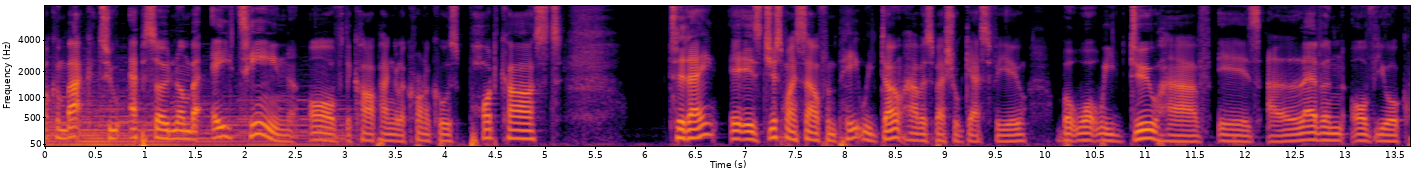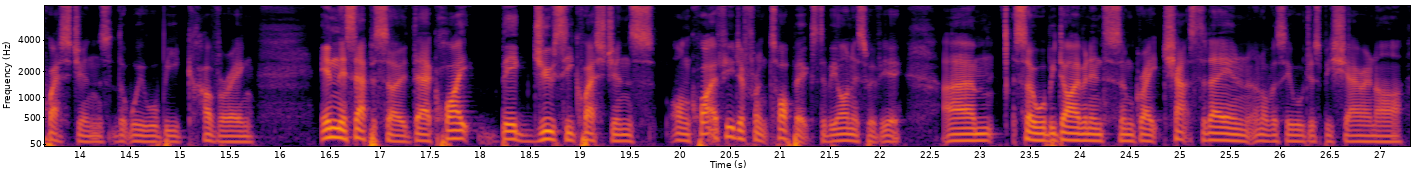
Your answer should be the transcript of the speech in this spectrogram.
Welcome back to episode number 18 of the Carp Angler Chronicles podcast. Today, it is just myself and Pete. We don't have a special guest for you, but what we do have is 11 of your questions that we will be covering in this episode. They're quite big, juicy questions on quite a few different topics, to be honest with you. Um, so, we'll be diving into some great chats today, and, and obviously, we'll just be sharing our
